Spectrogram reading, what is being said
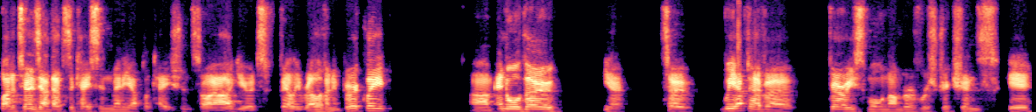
but it turns out that's the case in many applications. So I argue it's fairly relevant empirically. Um, and although, you know, so we have to have a very small number of restrictions here.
